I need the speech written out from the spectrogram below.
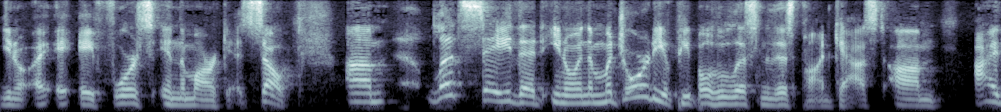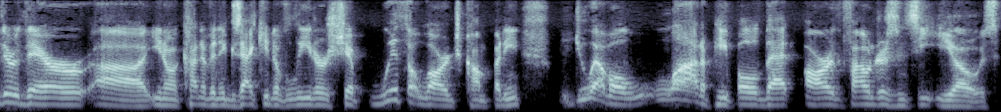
you know a, a, force in the market. So um, let's say that you know in the majority of people who listen to this podcast um, either they're uh, you know kind of an executive leadership with a large company we do have a lot of people that are the founders and ceos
